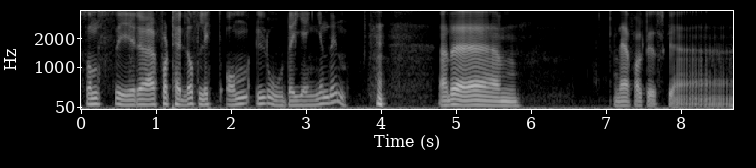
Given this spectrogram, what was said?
som sier eh, fortell oss litt om Lode-gjengen din. Ja, det er um, Det er faktisk uh,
